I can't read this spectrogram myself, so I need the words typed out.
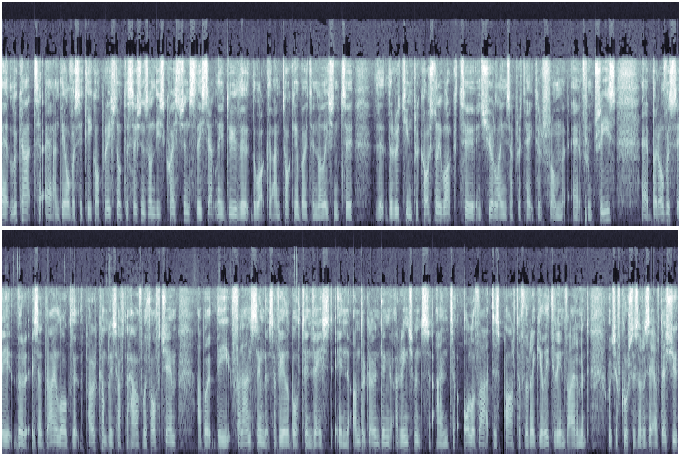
uh, look at, uh, and they obviously take operational decisions on these questions. They certainly do the, the work that I'm talking about in relation to the, the routine precautionary work to ensure lines are protected from uh, from trees. Uh, but obviously, there is a dialogue that the power companies have to have with Ofgem about the financing that's available to invest in undergrounding arrangements, and all of that is part of the regulatory environment, which of course is a reserved issue.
